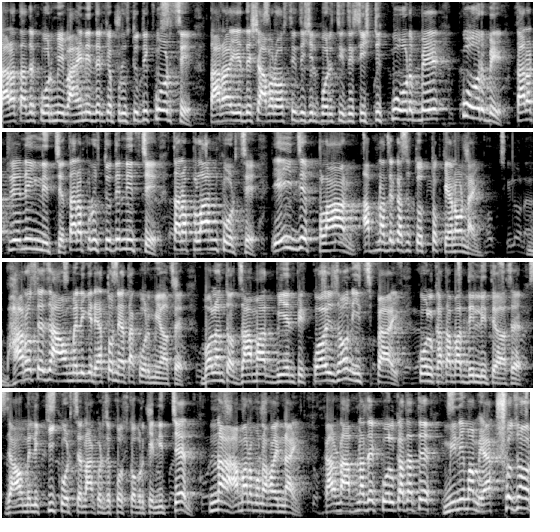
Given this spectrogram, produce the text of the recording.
তারা তাদের কর্মী বাহিনীদেরকে প্রস্তুতি করছে। তারা এ দেশে আবার অস্থিতিশীল পরিস্থিতি সৃষ্টি করবে করবে। তারা ট্রেনিং নিচ্ছে, তারা প্রস্তুতি নিচ্ছে, তারা প্ল্যান করছে। এই যে প্ল্যান আপনাদের কাছে তথ্য কেন নাই? ভারতে যে আওয়ামী লীগের এত নেতা কর্মী আছে, বলেন তো জামাত, বিএনপির কয়জন ইস্পাই কলকাতা বা দিল্লিতে আছে, যে আওয়ামী লীগ কি করছে, না করছে খোঁজ খবর কে নিচ্ছেন? না, আমার মনে হয় নাই। কারণ আপনাদের কলকাতাতে মিনিমাম একশো জন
